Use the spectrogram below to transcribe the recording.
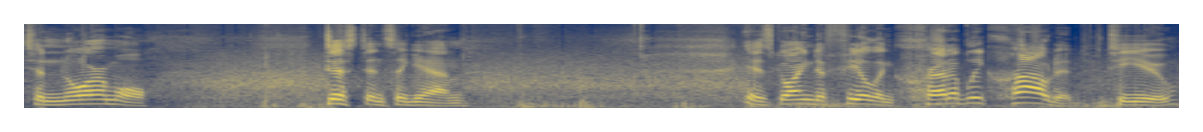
to normal distance again is going to feel incredibly crowded to you.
